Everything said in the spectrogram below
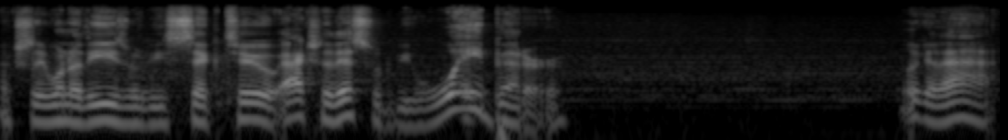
Actually, one of these would be sick too. Actually, this would be way better. Look at that.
